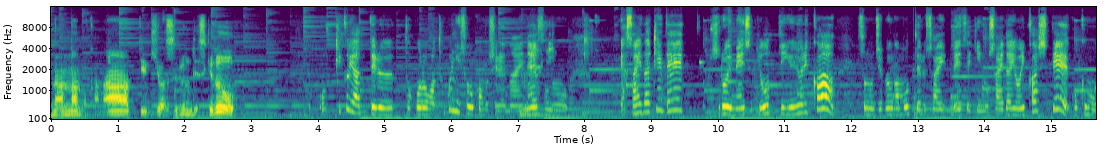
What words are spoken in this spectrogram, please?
何なのかなっていう気はするんですけど、大きくやってるところは特にそうかもしれないね、うん。その野菜だけで広い面積をっていうよりかその自分が持ってる最面積の最大を生かして穀物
